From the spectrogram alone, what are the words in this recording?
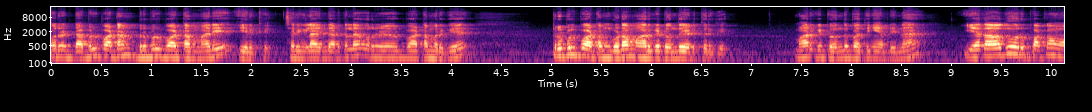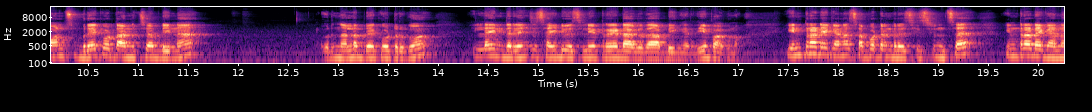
ஒரு டபுள் பாட்டம் ட்ரிபிள் பாட்டம் மாதிரி இருக்குது சரிங்களா? இந்த இடத்துல ஒரு பாட்டம் இருக்குது ட்ரிபிள் பாட்டம் கூட மார்க்கெட் வந்து எடுத்திருக்கு. மார்க்கெட் வந்து பார்த்தீங்க அப்படின்னா ஏதாவது ஒரு பக்கம் ஒன்ஸ் பிரேக் அவுட் ஆனிச்சு அப்படின்னா ஒரு நல்ல பிரேக் அவுட் இருக்கும். இல்லை இந்த ரேஞ்சு சைடு வேஸ்லேயே ட்ரேட் ஆகுதா அப்படிங்கிறதையும் பார்க்கணும். இன்ட்ராடேக்கான சப்போர்ட் அண்ட் ரெசிஸ்டன்ஸை இன்ட்ராடேக்கான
